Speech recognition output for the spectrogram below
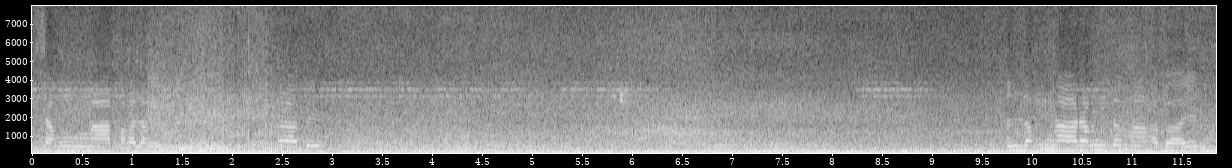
Isang napakalaki. Grabe. Ang laking harang nito mga kabayan. Ano.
